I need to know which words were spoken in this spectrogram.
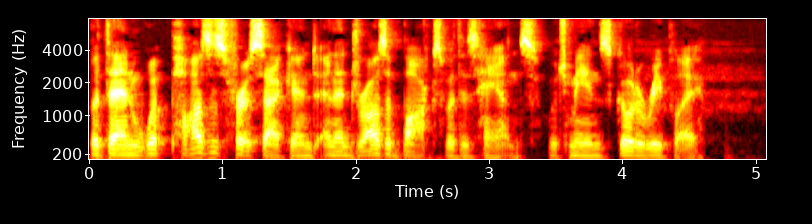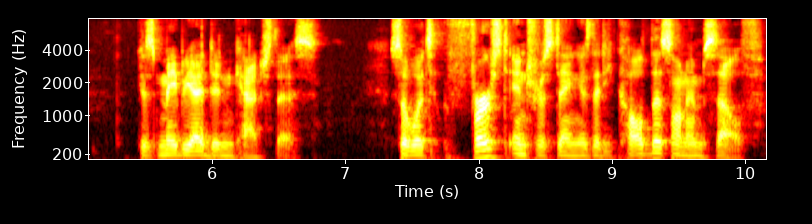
but then what pauses for a second and then draws a box with his hands, which means go to replay. Because maybe I didn't catch this. So what's first interesting is that he called this on himself.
